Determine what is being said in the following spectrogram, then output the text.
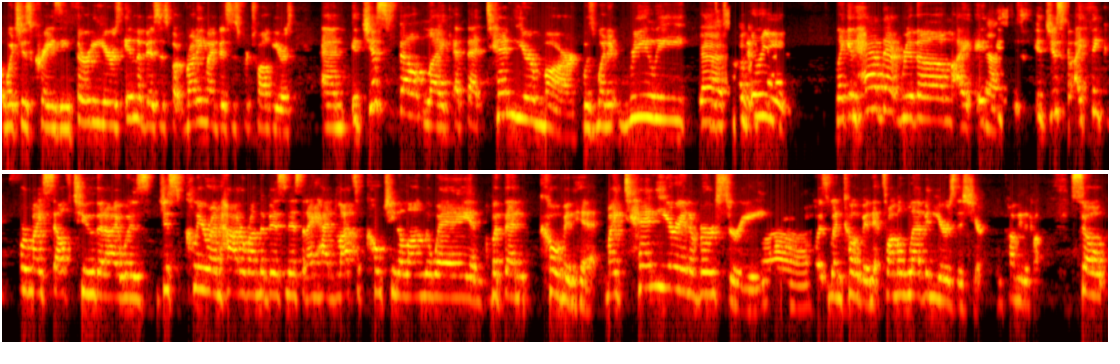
which is crazy. 30 years in the business, but running my business for 12 years. And it just felt like at that 10 year mark was when it really. Yes, agreed. Like it had that rhythm. I it, yes. it, just, it just I think for myself too that I was just clear on how to run the business and I had lots of coaching along the way and but then COVID hit. My 10 year anniversary wow. was when COVID hit. So I'm 11 years this year. I'm coming to 12. So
